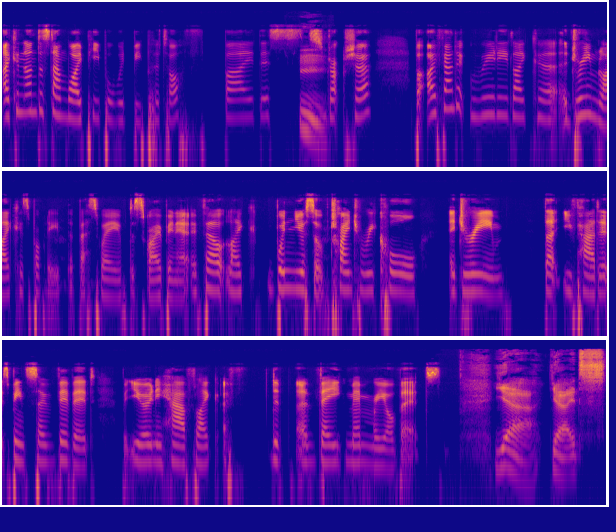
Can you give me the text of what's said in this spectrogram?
I can understand why people would be put off by this Hmm. structure, but I found it really like a, a dreamlike is probably the best way of describing it. It felt like when you're sort of trying to recall a dream that you've had, and it's been so vivid, but you only have like a, a vague memory of it. Yeah, yeah, it's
